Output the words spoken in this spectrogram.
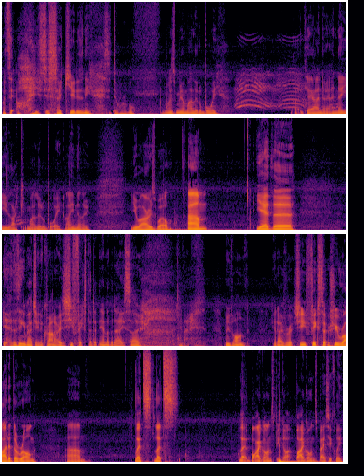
what's it? Oh, he's just so cute, isn't he? He's adorable. Reminds me of my little boy. Uh, yeah, I know. I know you like my little boy. I know. You are as well. Um, yeah, the yeah the thing about Gina Carano is she fixed it at the end of the day. So you know, move on, get over it. She fixed it. She righted the wrong. Um, let's let's let bygones be got bygones. Basically,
